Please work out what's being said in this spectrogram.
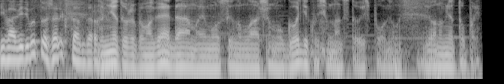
И вам, видимо, тоже, Александр. И мне тоже помогает, да, моему сыну младшему годик 18-го исполнилось. И он у меня топает.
